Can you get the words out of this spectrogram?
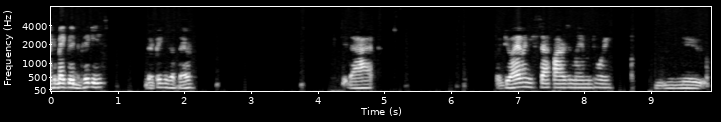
I can make baby piggies. There are piggies up there. Do that. But do I have any sapphires in my inventory? No.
